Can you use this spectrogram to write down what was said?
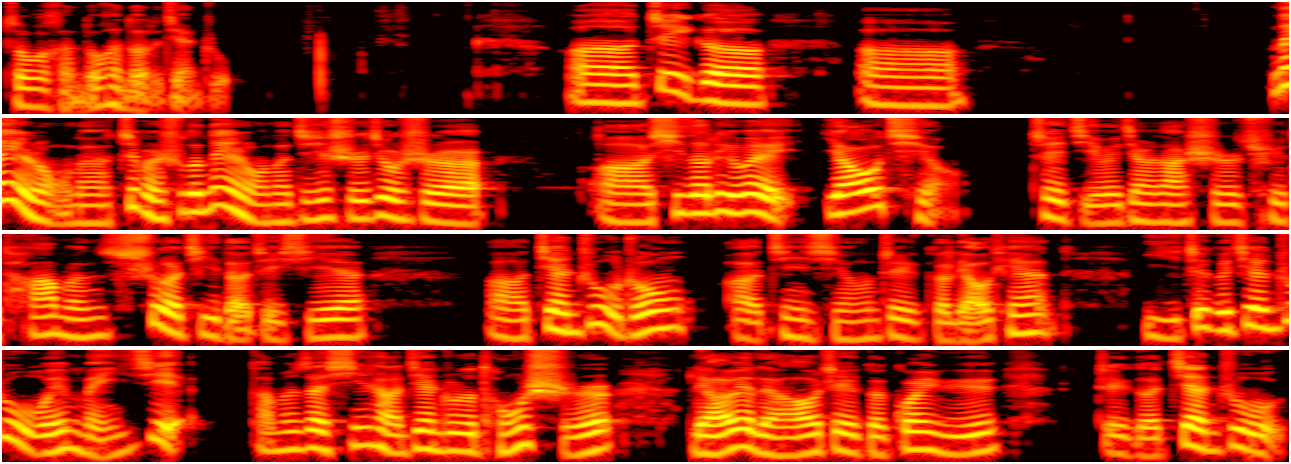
做过很多很多的建筑。呃，这个呃内容呢，这本书的内容呢，其实就是呃西泽立卫邀请。这几位建筑大师去他们设计的这些呃建筑中呃进行这个聊天，以这个建筑为媒介，他们在欣赏建筑的同时聊一聊这个关于这个建筑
